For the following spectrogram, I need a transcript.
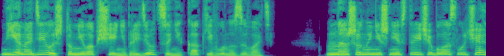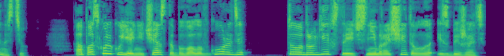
Я надеялась, что мне вообще не придется никак его называть. Наша нынешняя встреча была случайностью, а поскольку я не часто бывала в городе, то других встреч с ним рассчитывала избежать.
